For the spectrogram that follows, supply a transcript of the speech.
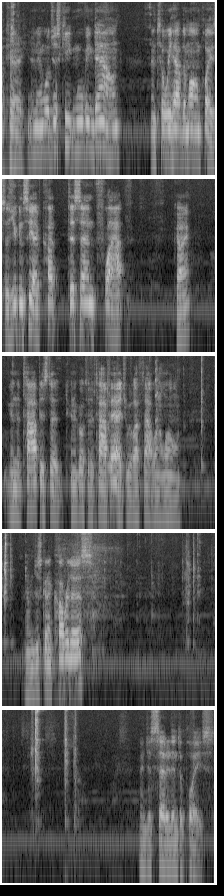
Okay, and then we'll just keep moving down until we have them all in place. As you can see, I've cut this end flat, okay? And the top is the going to go to the top edge. We left that one alone. And I'm just going to cover this. And just set it into place.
